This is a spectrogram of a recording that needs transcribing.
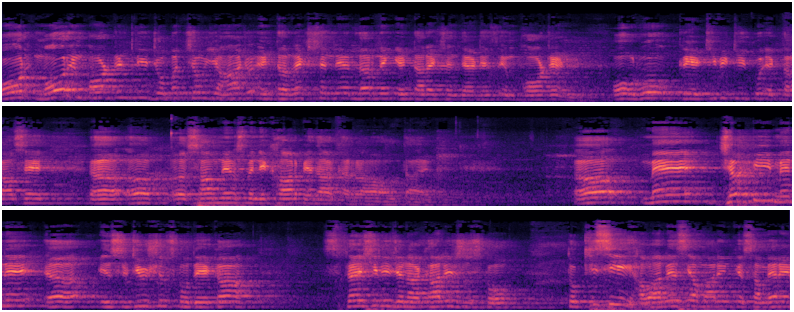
और मोर इम्पॉर्टेंटली जो बच्चों यहाँ जो इंटरेक्शन है learning interaction that is important और वो क्रिएटिविटी को एक तरह से आ, आ, आ, सामने उसमें निखार पैदा कर रहा होता है। आ, मैं जब भी मैंने इंस्टीट्यूशंस को देखा स्पेशली जना कॉलेज को तो किसी हवाले से हमारे इनके समेरे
